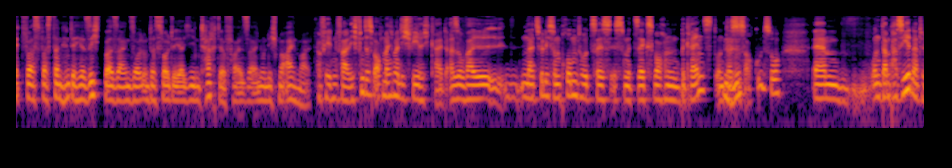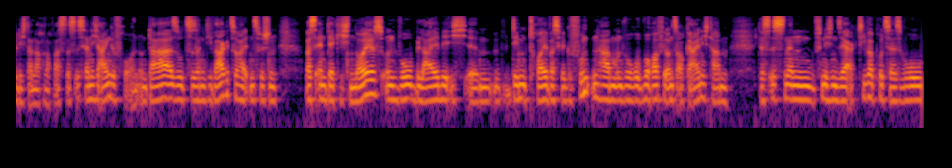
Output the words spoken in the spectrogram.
etwas, was dann hinterher sichtbar sein soll. Und das sollte ja jeden Tag der Fall sein und nicht nur einmal. Auf jeden Fall. Ich finde das auch manchmal die Schwierigkeit. Also, weil natürlich so ein Probenprozess ist mit sechs Wochen begrenzt und das mhm. ist auch gut so. Ähm, und dann passiert natürlich dann auch noch was. Das ist ja nicht eingefroren. Und da sozusagen die Waage zu halten zwischen, was entdecke ich Neues und wo bleibe ich ähm, dem treu, was wir gefunden haben und wo, worauf wir uns auch geeinigt haben. Das ist, ein, finde ich, ein sehr aktiver Prozess, wo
